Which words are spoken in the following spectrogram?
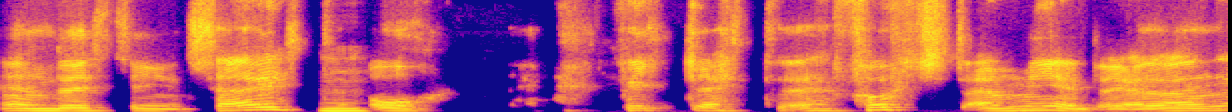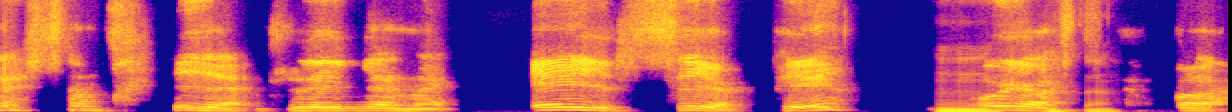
en dejtingsajt Mm. och fick ett eh, första meddelande som egentligen är ACP. Mm. Och jag bara,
